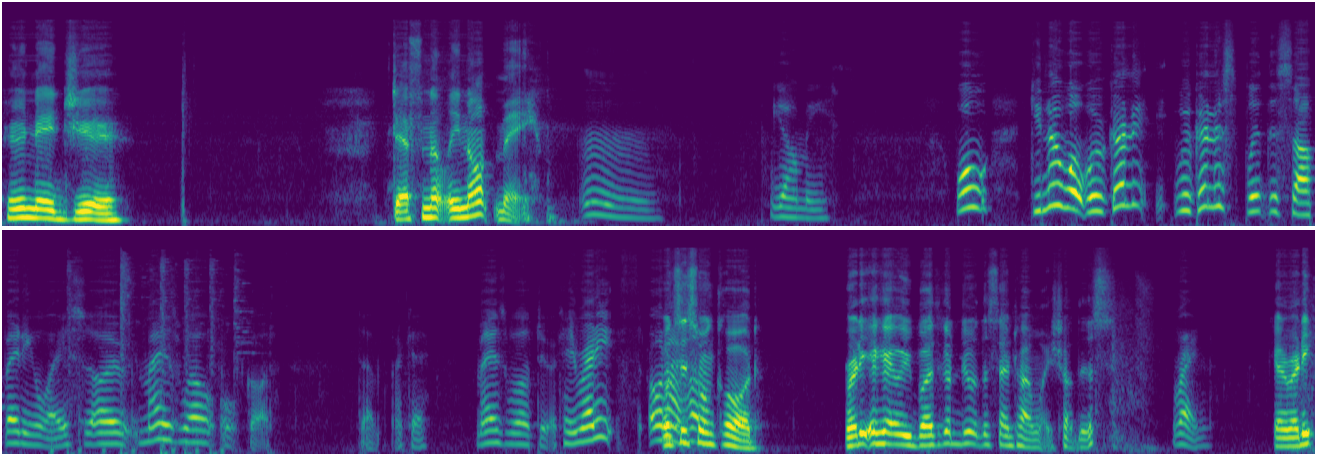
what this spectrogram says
Who needs you? Definitely not me. Mmm. Yummy. Well, you know what? We're gonna we're gonna split this up anyway, so may as well. Oh God. Damn. Okay. May as well do. Okay, ready? Oh, What's no, this one called? Ready? Okay, we both gotta do it at the same time. Wait, shut this. Rain. Okay, ready?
